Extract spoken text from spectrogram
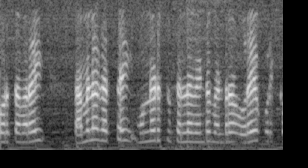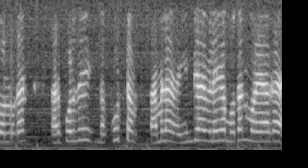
பொறுத்தவரை தமிழகத்தை முன்னெடுத்து செல்ல வேண்டும் என்ற ஒரே குறிக்கோளுடன் தற்பொழுது இந்த கூட்டம் தமிழக இந்தியாவிலேயே முதன் முறையாக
